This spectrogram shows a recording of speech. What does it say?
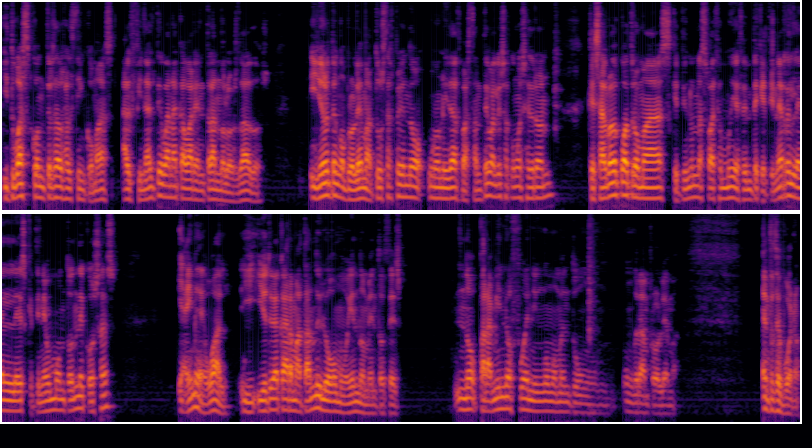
y tú vas con 3 dados al 5 más, al final te van a acabar entrando los dados. Y yo no tengo problema. Tú estás perdiendo una unidad bastante valiosa como ese dron, que salva al 4 más, que tiene una salvación muy decente, que tiene relenles, que tiene un montón de cosas. Y ahí me da igual. Y, yo te voy a acabar matando y luego moviéndome. Entonces, no, para mí no fue en ningún momento un, gran problema. Entonces, bueno.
